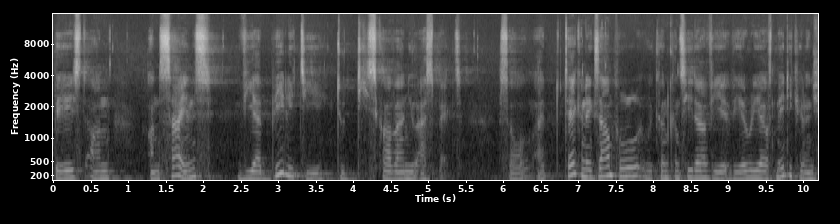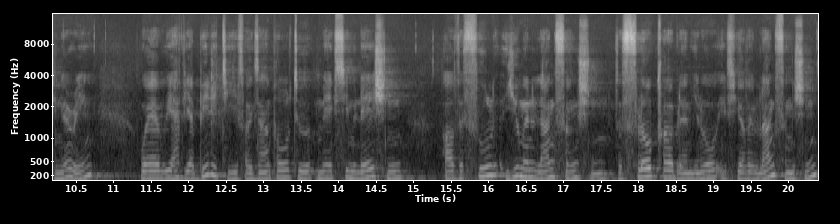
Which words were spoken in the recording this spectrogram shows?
based on, on science, the ability to discover new aspects. So I take an example, we can consider the, the area of medical engineering, where we have the ability, for example, to make simulation of a full human lung function, the flow problem. You know, if you have a lung function,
